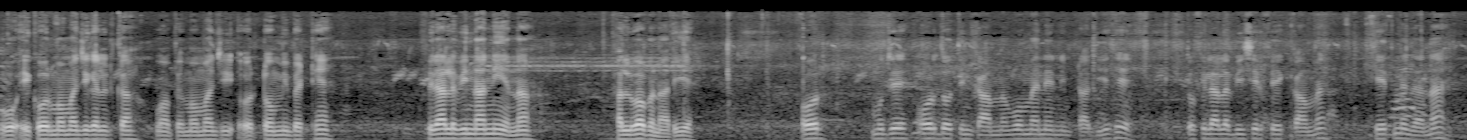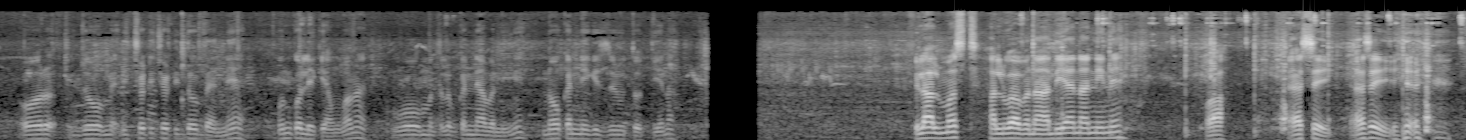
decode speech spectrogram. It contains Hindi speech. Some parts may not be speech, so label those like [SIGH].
वो एक और मामा जी का लड़का, वहाँ पे मामा जी और टॉमी बैठे हैं। फ़िलहाल अभी नानी है ना, हलवा बना रही है। और मुझे और दो तीन काम है, वो मैंने निपटा दिए थे। तो फ़िलहाल अभी सिर्फ़ एक काम है, खेत में जाना है। और जो मेरी छोटी छोटी दो बहनें हैं, उनको लेके आऊँगा मैं। वो मतलब कन्या बनेंगी, नौ कन्या की ज़रूरत होती है ना। फ़िलहाल मस्त हलवा बना दिया नानी ने। वाह, ऐसे ही ऐसे ही। [LAUGHS]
